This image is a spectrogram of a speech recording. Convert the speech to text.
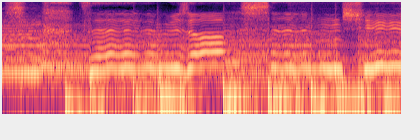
she there's a sense she'll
